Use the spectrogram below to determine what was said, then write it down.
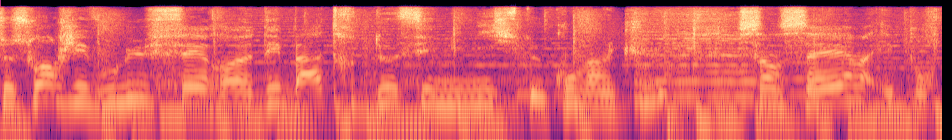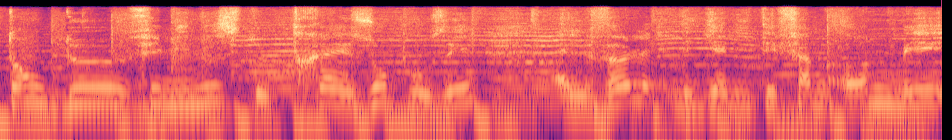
Ce soir, j'ai voulu faire euh, débattre deux féministes convaincus, sincères et pourtant deux féministes très opposées. Elles veulent l'égalité femmes-hommes, mais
